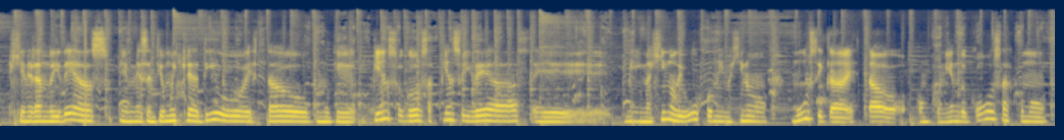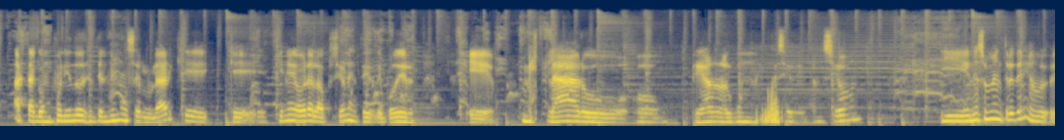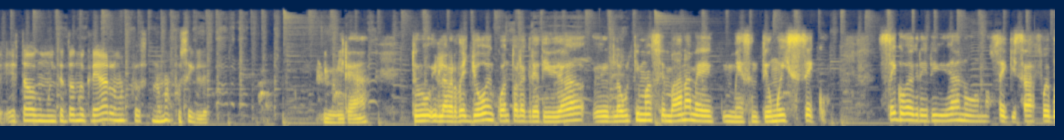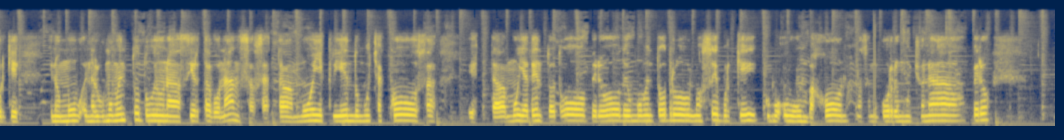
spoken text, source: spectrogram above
generando ideas, eh, me he sentido muy creativo, he estado como que pienso cosas, pienso ideas, eh, me imagino dibujos, me imagino música, he estado componiendo cosas, como hasta componiendo desde el mismo celular que, que tiene ahora las opciones de, de poder eh, mezclar o, o crear alguna especie de canción. Y en eso me he entretenido. He estado como intentando crear lo más, lo más posible. Mira, tú, la verdad yo en cuanto a la creatividad, eh, la última semana me, me sentido muy seco. Seco de creatividad, no, no sé, quizás fue porque en, un en algún momento tuve una cierta bonanza, o sea, estaba muy escribiendo muchas cosas, estaba muy atento a todo, pero de un momento a otro, no sé por qué, como hubo un bajón, no se me ocurre mucho nada, pero,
